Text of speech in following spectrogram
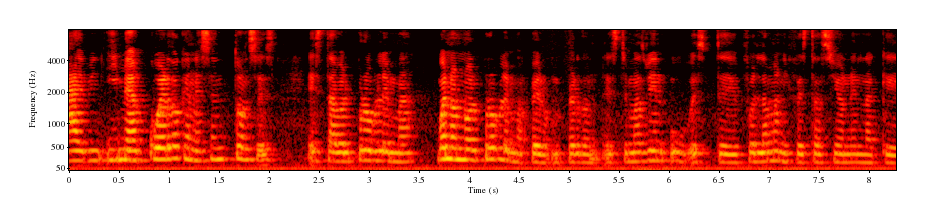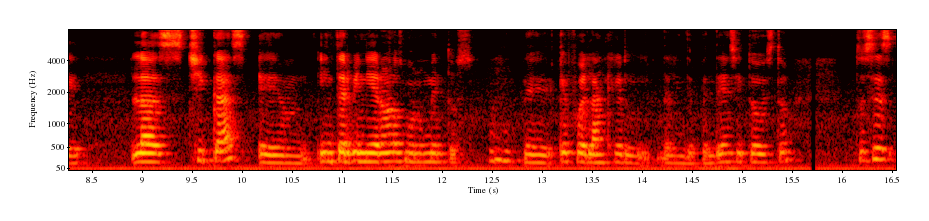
Ay, y me acuerdo que en ese entonces estaba el problema, bueno, no el problema, pero, perdón, este, más bien, hu- este, fue la manifestación en la que las chicas eh, intervinieron los monumentos de- que fue el ángel de la independencia y todo esto. Entonces,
